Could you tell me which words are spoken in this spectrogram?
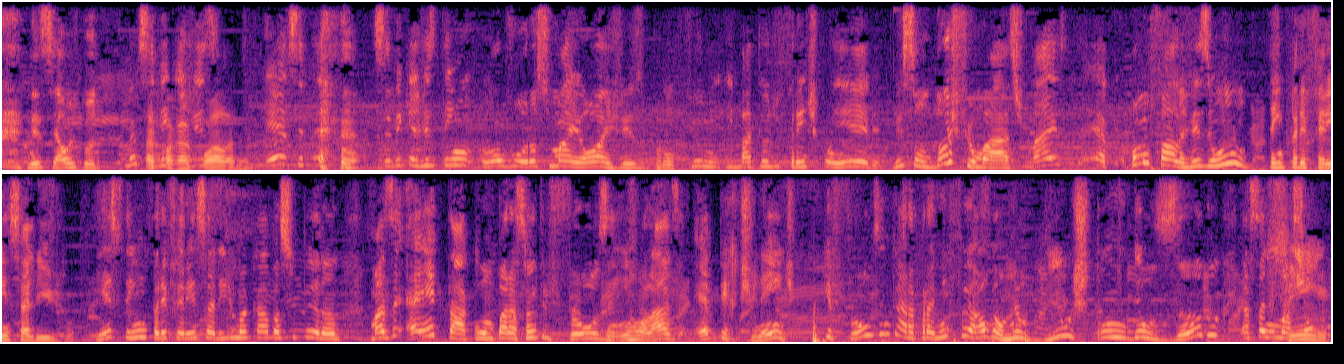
nesse auge todo. Mas você A vê que às vezes Coca-Cola, né? é, você, você vê que às vezes tem um, um alvoroço maior, às vezes, por um filme e bateu de frente com ele. Vezes são dois filmaços, mas, é, como eu falo, às vezes um tem preferencialismo. E esse tem um preferencialismo e acaba superando. Mas é aí que tá, a comparação entre Frozen e Enrolados é pertinente, porque Frozen, cara, pra mim foi algo, meu Deus, estão endeusando essa animação Sim.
